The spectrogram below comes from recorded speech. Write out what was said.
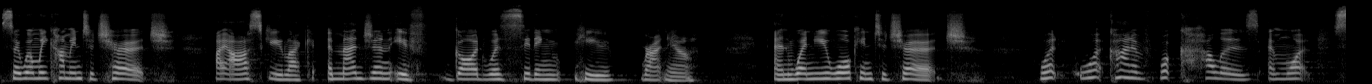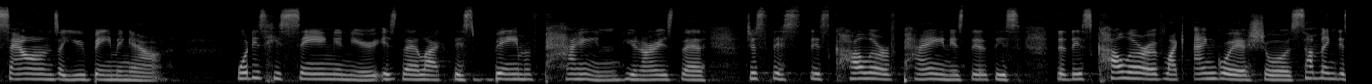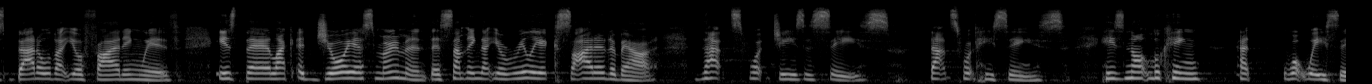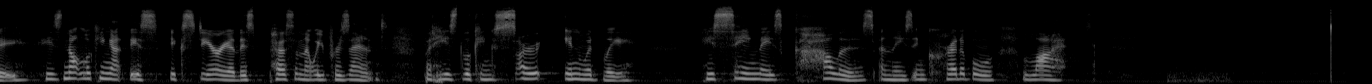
So when we come into church, I ask you, like, imagine if God was sitting here right now. And when you walk into church, what, what kind of, what colors and what sounds are you beaming out? What is he seeing in you? Is there like this beam of pain? You know, is there just this, this color of pain? Is there this, the, this color of like anguish or something, this battle that you're fighting with? Is there like a joyous moment? There's something that you're really excited about. That's what Jesus sees. That's what he sees. He's not looking what we see. He's not looking at this exterior, this person that we present, but he's looking so inwardly. He's seeing these colors and these incredible lights.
